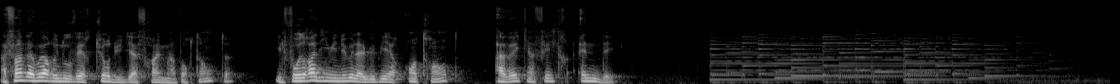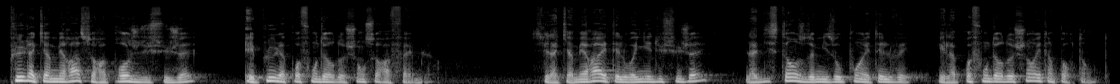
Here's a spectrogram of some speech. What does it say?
Afin d'avoir une ouverture du diaphragme importante, il faudra diminuer la lumière entrante avec un filtre ND. Plus la caméra sera proche du sujet, et plus la profondeur de champ sera faible. Si la caméra est éloignée du sujet, la distance de mise au point est élevée et la profondeur de champ est importante.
